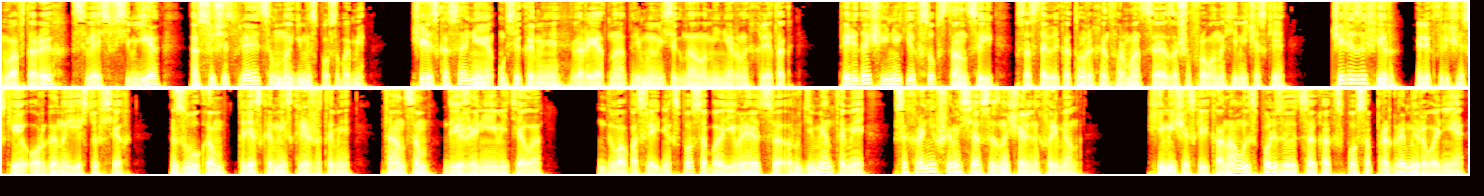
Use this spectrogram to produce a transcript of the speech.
Во-вторых, связь в семье осуществляется многими способами. Через касание усиками, вероятно, прямыми сигналами нервных клеток, передачей неких субстанций, в составе которых информация зашифрована химически, через эфир, электрические органы есть у всех, звуком, тресками и скрежетами, танцем, движениями тела. Два последних способа являются рудиментами, сохранившимися с изначальных времен. Химический канал используется как способ программирования,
